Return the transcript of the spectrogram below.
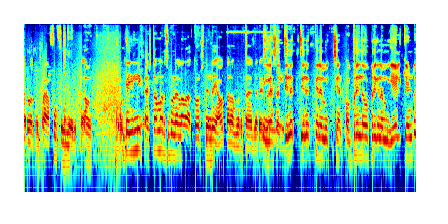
ಅರವತ್ತು ರೂಪಾಯಿ ಹಾಫು ಫುಲ್ ರೂಪಾಯಿ. ಹೌದು. ಓಕೆ ಇಲ್ಲಿ ಕಸ್ಟಮರ್ಸ್ ಗಳೆಲ್ಲ ಹತ್ತು ವರ್ಷದಿಂದ ಯಾವ ತರ ಬರ್ತಾ ಇದಾರೆ ಇಲ್ಲ ಸರ್ ದಿನಕ್ಕೆ ದಿನಕ್ಕೆ ನಮಗೆ ಚೆನ್ನ- ಒಬ್ರಿಂದ ಒಬ್ರಿಗೆ ನಮ್ಗೆ ಹೇಳ್ಕೊಂಡು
